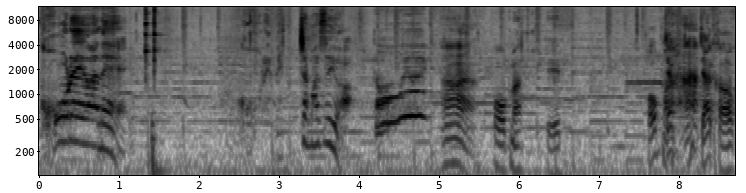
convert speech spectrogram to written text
これはねこれめっちゃまずいわ。遠い。うあ、ホープマッチホープ。マッチじゃあ。買あう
